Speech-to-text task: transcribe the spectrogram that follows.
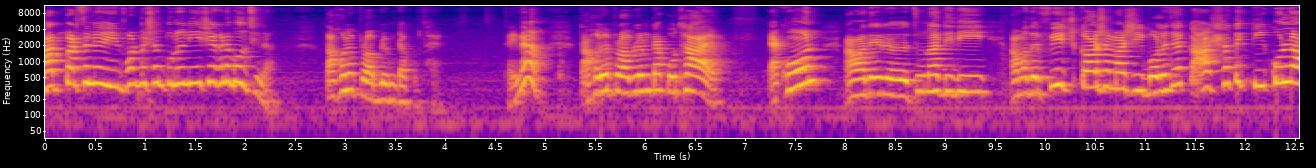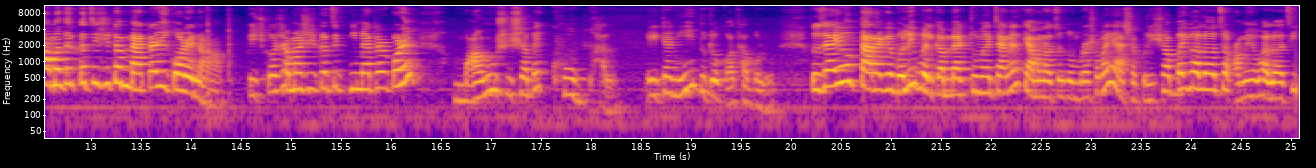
থার্ড পার্সনের ইনফরমেশন তুলে নিয়ে এসে এখানে বলছি না, তাহলে প্রবলেমটা কোথায়? তাই না? তাহলে প্রবলেমটা কোথায়? এখন আমাদের চুনা দিদি, আমাদের ফিজ কষা মাসি বলে যে, কার সাথে কি করল আমাদের কাছে সেটা ম্যাটারই করে না। ফিশ কষা মাসির কাছে কি ম্যাটার করে? মানুষ হিসাবে খুব ভালো। এটা নিয়েই দুটো কথা বলব। তো যাই হোক, তার আগে বলি welcome back to my channel কেমন আছো তোমরা সবাই? আশা করি সবাই ভালো আছো, আমিও ভালো আছি।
